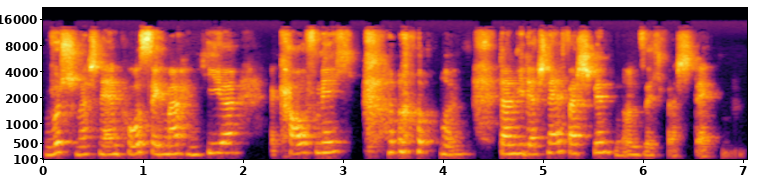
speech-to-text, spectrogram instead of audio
wusch mal schnell ein Posting machen, hier, kauf mich und dann wieder schnell verschwinden und sich verstecken.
